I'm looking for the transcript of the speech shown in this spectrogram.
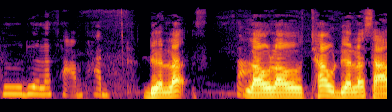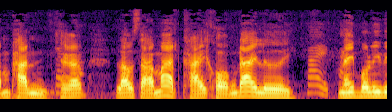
คือเดือนละสามพัน เดือนละเราเราเช่าเดือนละสามพันใช่ใช่ครับ เราสามารถขายของได้เลย ใช่ในบริเว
